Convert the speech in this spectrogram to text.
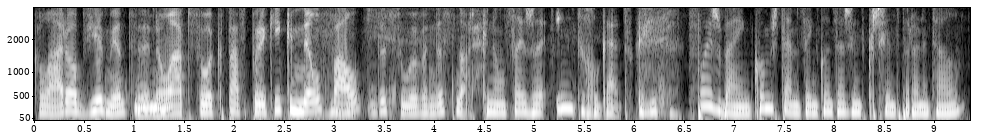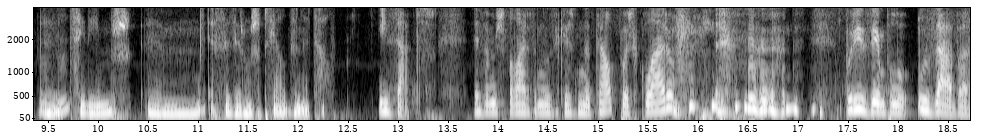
Claro, obviamente. Uhum. Não há pessoa que passe por aqui que não fale da sua banda sonora. Que não seja interrogado. Exato. Pois bem, como estamos em contagem decrescente para o Natal, eh, Uhum. decidimos hum, fazer um especial de Natal. Exato. Vamos falar de músicas de Natal, pois claro. Por exemplo, o Zaba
